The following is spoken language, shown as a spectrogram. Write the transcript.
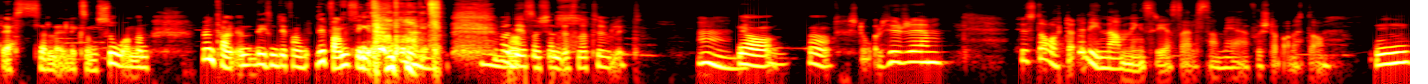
press eller liksom så, men, men liksom det, fanns, det fanns inget annat. Det var ja. det som kändes naturligt. Mm. Ja, ja. Förstår. Hur, eh, hur startade din amningsresa Elsa med första barnet då? Mm.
